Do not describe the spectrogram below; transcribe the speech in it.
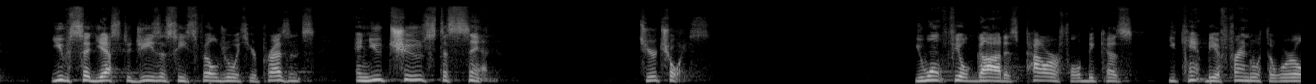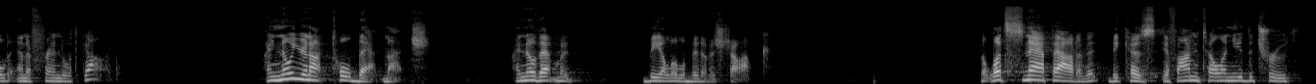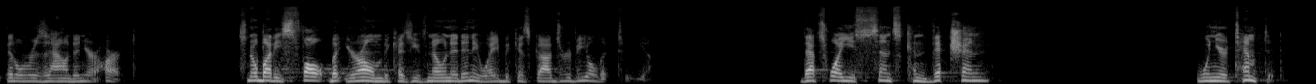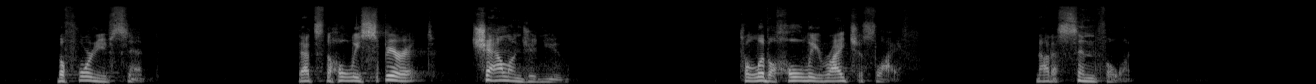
you've said yes to Jesus, He's filled you with your presence, and you choose to sin. It's your choice. You won't feel God as powerful because you can't be a friend with the world and a friend with God. I know you're not told that much. I know that might be a little bit of a shock. But let's snap out of it because if I'm telling you the truth, it'll resound in your heart. It's nobody's fault but your own because you've known it anyway because God's revealed it to you. That's why you sense conviction when you're tempted before you've sinned. That's the Holy Spirit challenging you to live a holy, righteous life, not a sinful one.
